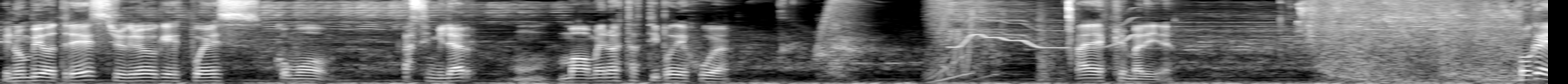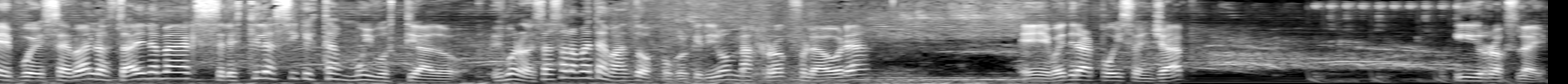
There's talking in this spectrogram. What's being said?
en un BO3 yo creo que después como asimilar más o menos estos tipos de jugadas. Ah, es primarina. Ok, pues se van los Dynamax. El estilo así que está muy busteado. Bueno, está solamente a más 2, porque tiró un Max Rockfall ahora. Eh, voy a tirar Poison Jab. Y Rock Slide.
